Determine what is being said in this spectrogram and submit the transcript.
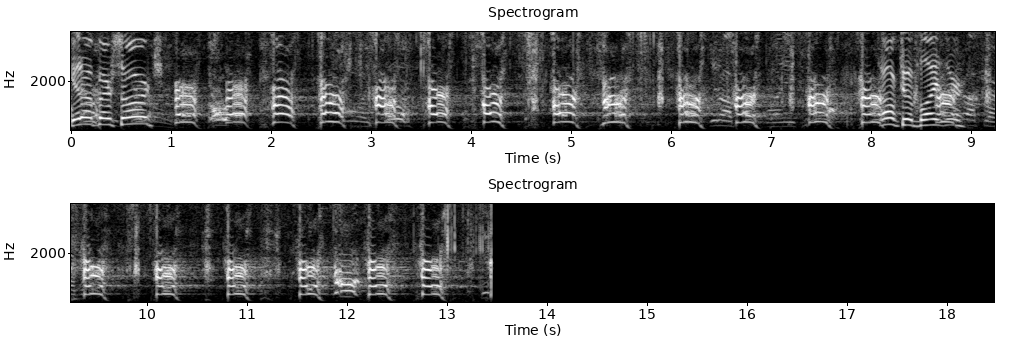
Get up there, Sarge. Talk to it, Blazer.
